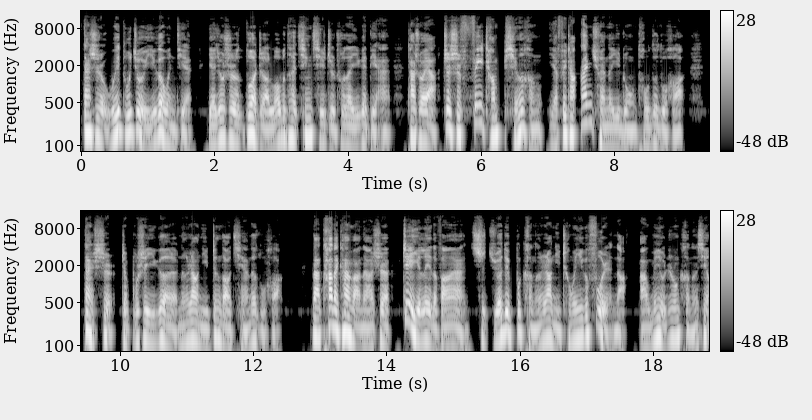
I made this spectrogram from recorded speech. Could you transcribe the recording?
但是唯独就有一个问题。也就是作者罗伯特清崎指出的一个点，他说呀，这是非常平衡也非常安全的一种投资组合，但是这不是一个能让你挣到钱的组合。那他的看法呢是这一类的方案是绝对不可能让你成为一个富人的啊，没有这种可能性，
